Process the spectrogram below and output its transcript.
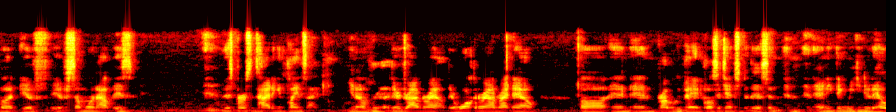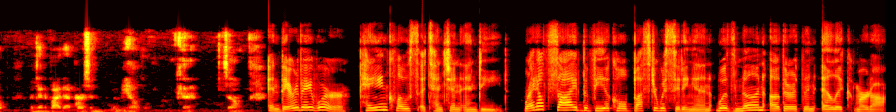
but if if someone out is this person's hiding in plain sight, you know, they're driving around, they're walking around right now. Uh, and and probably paying close attention to this, and, and, and anything we can do to help identify that person would be helpful. Okay. So, And there they were, paying close attention indeed. Right outside the vehicle Buster was sitting in was none other than Alec Murdaugh,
